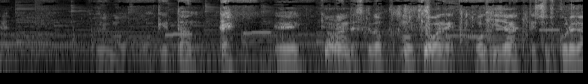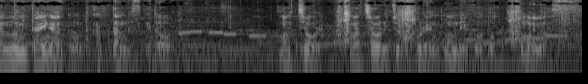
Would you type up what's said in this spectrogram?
えっ、ー、と、お湯も沸けたんで、えー、今日なんですけど、もう今日はね、コーヒーじゃなくて、ちょっとこれが飲みたいなと思って買ったんですけど、抹茶オレ、抹茶オレちょっとこれ飲んでいこうと思います。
